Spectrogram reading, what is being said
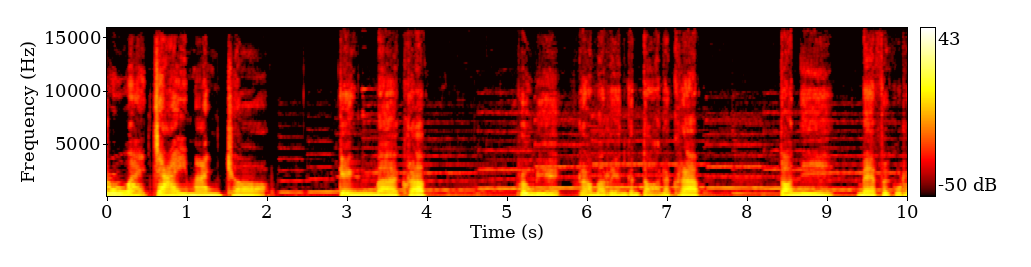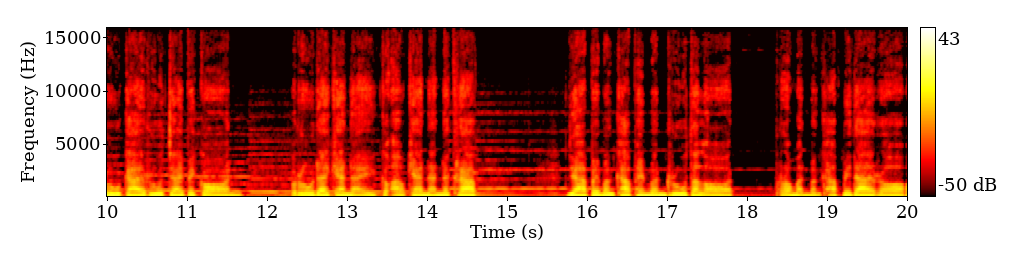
รู้ว่าใจมันชอบ เก่งมากครับ พรุ่งนี้เรามาเรียนกันต่อนะครับ ตอนนี้แม่ฝึกรู้กายรู้ใจไปก่อน รู้ได้แค่ไหนก็เอาแค่นั้นนะครับ อย่าไปบังคับให้มันรู้ตลอด เพราะมันบังคับไม่ได้หรอก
